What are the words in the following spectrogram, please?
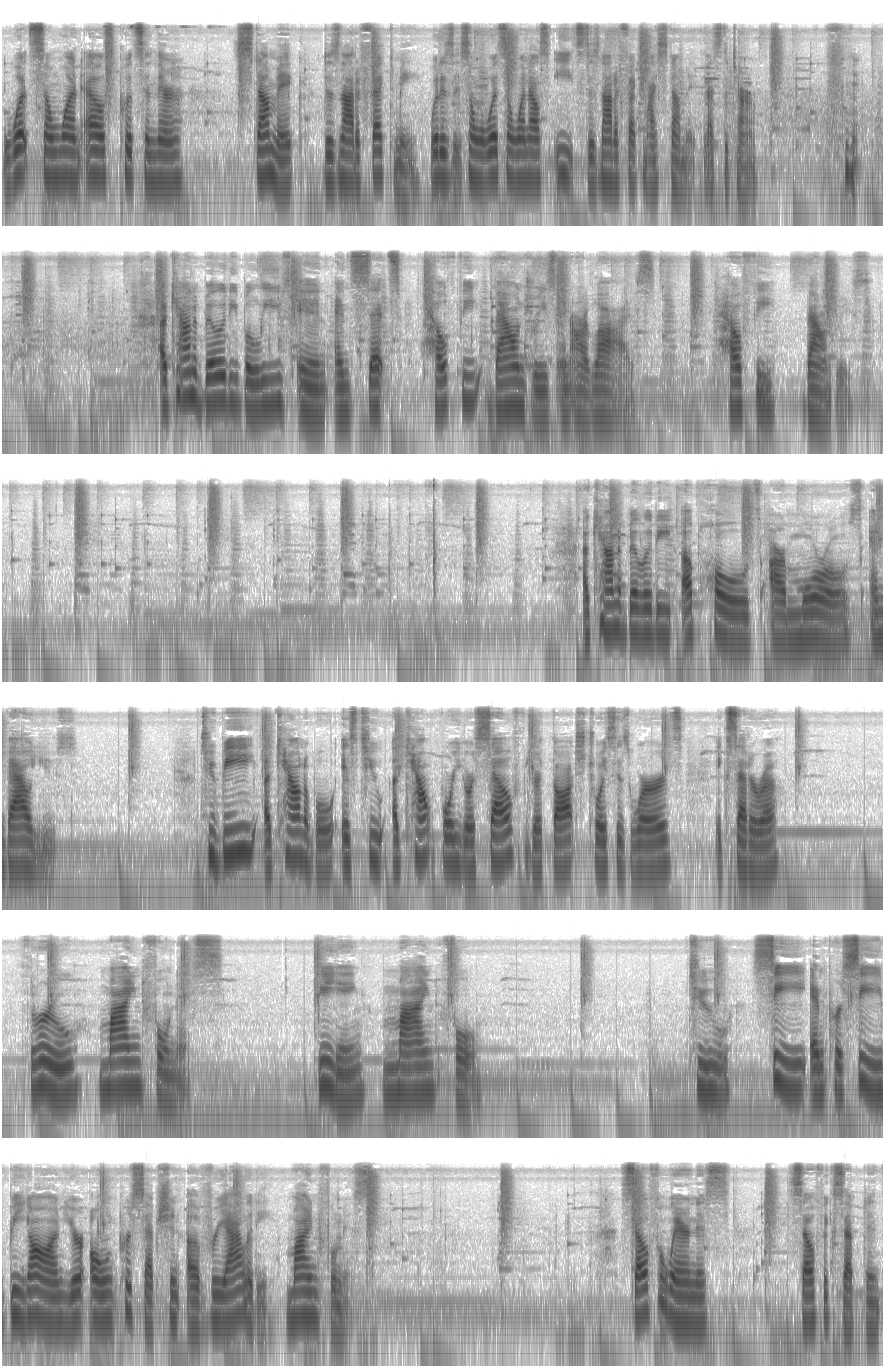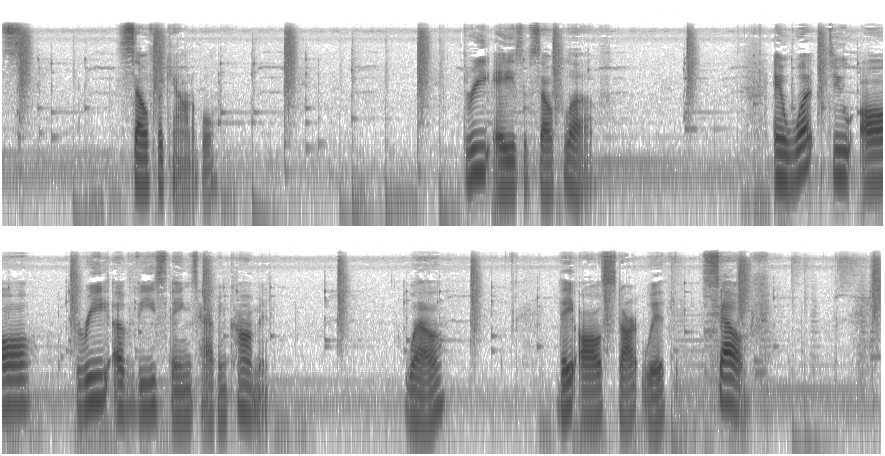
What someone else puts in their stomach does not affect me. What is it? Someone what someone else eats does not affect my stomach. That's the term. Accountability believes in and sets healthy boundaries in our lives healthy boundaries. Accountability upholds our morals and values. To be accountable is to account for yourself, your thoughts, choices, words, etc., through mindfulness. being mindful to see and perceive beyond your own perception of reality. Mindfulness. Self awareness, self acceptance, self accountable. Three A's of self love. And what do all three of these things have in common? Well, they all start with self.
